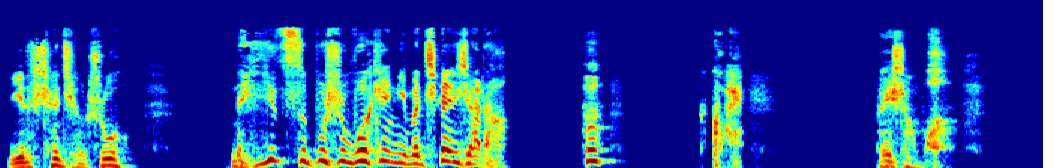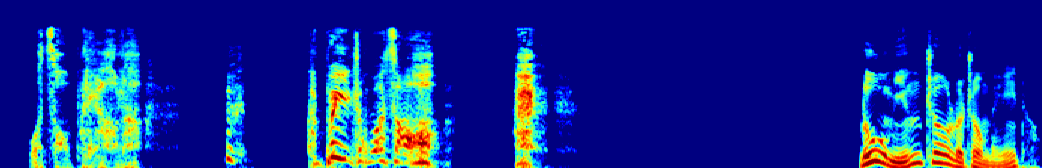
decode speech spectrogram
你的申请书哪一次不是我给你们签下的？啊？快，背上我，我走不了了，快背着我走！哎，陆明皱了皱眉头，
